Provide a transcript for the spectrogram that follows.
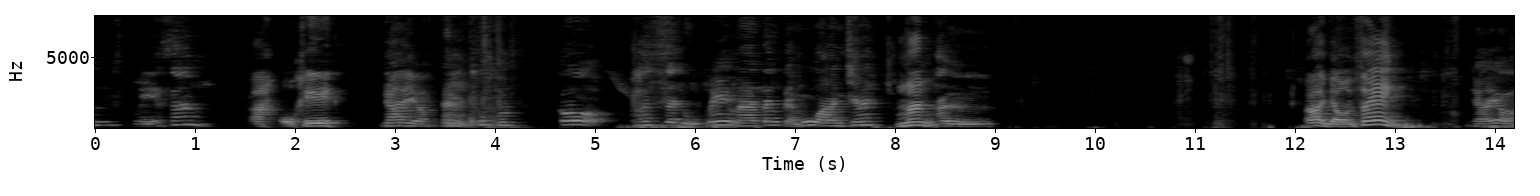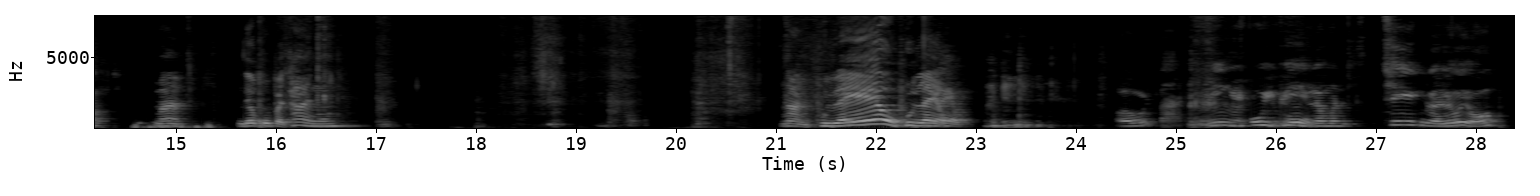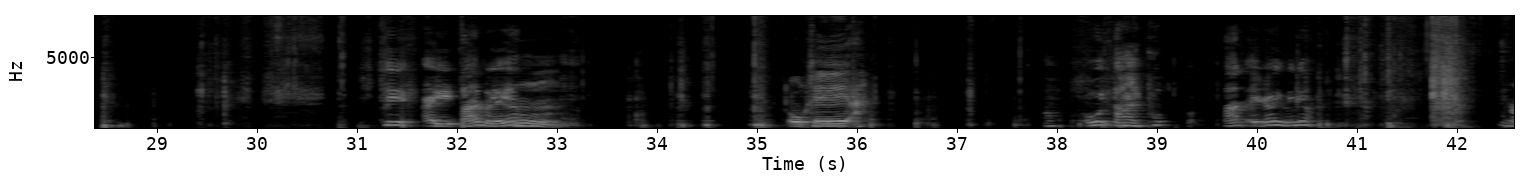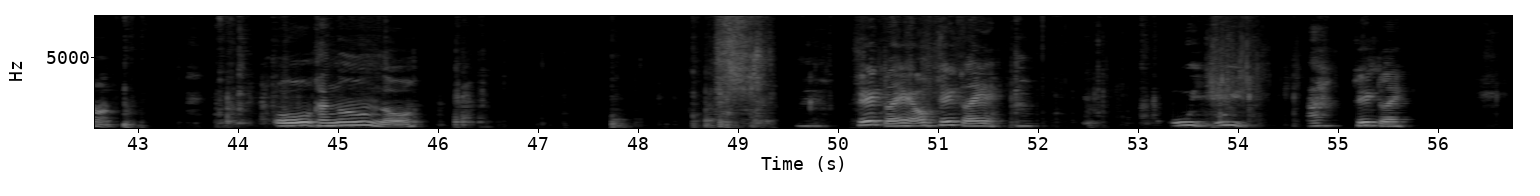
มึงเมสร้างอะโอเค ได้เหรออือะมทุกคน ก็พัสดุแม่มาตั้งแต่เมื่อวานใช่ไหมมั่นเอออะหยอนแฟงใช่เหรอมา เดี๋ยวกูไปท่ายนู้น นั่นพูดแล้วพูดแล้ว โอ้ยตายนี่ไงอุ้ยพี่แล้วมันชีกเลยเลยเหรอที่ ไอ้ตายไปเลยอะอืม โอเคอะเอาโอ้ยตายพูดตายไอ้ไรไหมเนี่ย นอน โอ้ขนมเหรอเช็คแล้วเช็คเลยอุ้ยอุ้ยอะเช็คเลย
